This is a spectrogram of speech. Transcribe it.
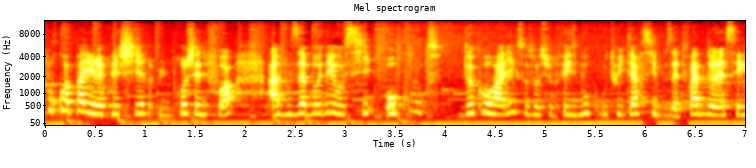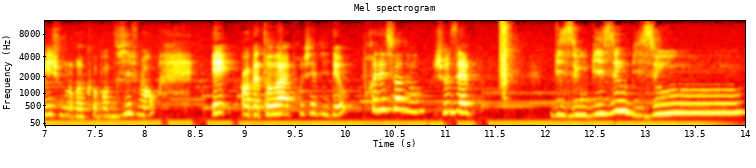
pourquoi pas y réfléchir une prochaine fois, à vous abonner aussi au compte de Coralie, que ce soit sur Facebook ou Twitter si vous êtes fan de la série, je vous le recommande vivement. Et en attendant la prochaine vidéo, prenez soin de vous, je vous aime. Bisous, bisous, bisous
